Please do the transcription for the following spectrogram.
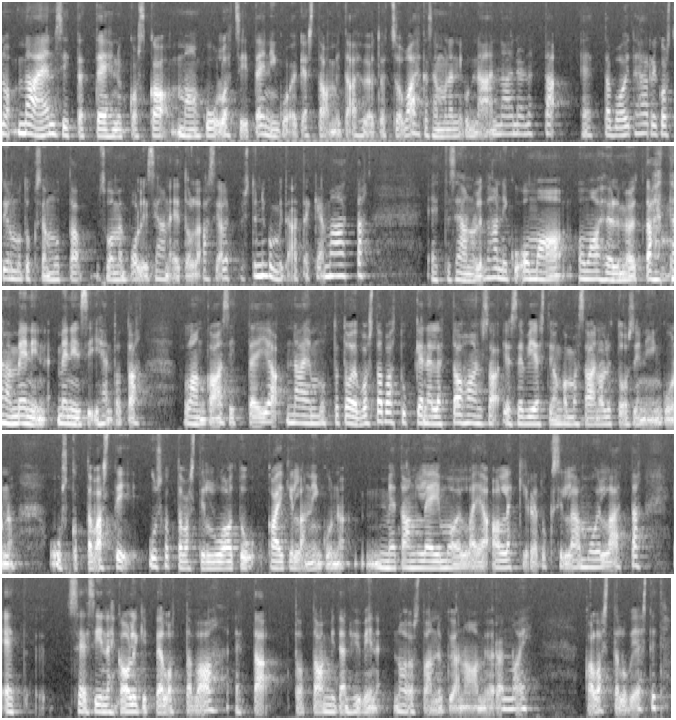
No mä en sitten tehnyt, koska mä oon kuullut, että siitä ei niin oikeastaan mitään hyötyä. Että se on vaan ehkä semmoinen niin näennäinen, että, että voi tehdä rikosilmoituksen, mutta Suomen poliisihan ei tuolle asialle pysty niin mitään tekemään. Että, että sehän oli vähän niin kuin omaa, omaa hölmöyttä, että mä menin, menin siihen tota, lankaan sitten ja näin, mutta toivoisi tapahtua kenelle tahansa ja se viesti, jonka mä sain, oli tosi niin kuin uskottavasti, uskottavasti luotu kaikilla niin kuin metan leimoilla ja allekirjoituksilla ja muilla, että, että se siinä ehkä olikin pelottavaa, että tota, miten hyvin noi ostaa nykyään aamioida noi kalasteluviestit.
